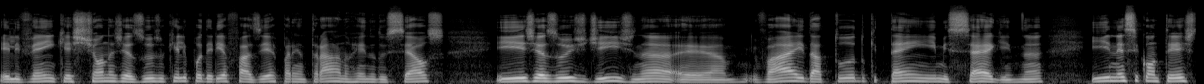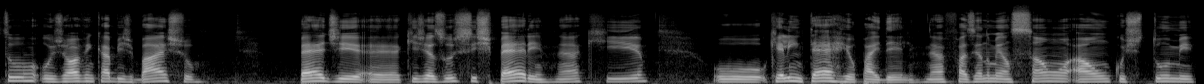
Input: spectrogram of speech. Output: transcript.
Ele vem e questiona Jesus o que ele poderia fazer para entrar no reino dos céus. E Jesus diz, né, é, vai, dá tudo que tem e me segue, né? E nesse contexto, o jovem cabisbaixo pede é, que Jesus se espere, né, que o, que ele enterre o pai dele, né, fazendo menção a um costume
